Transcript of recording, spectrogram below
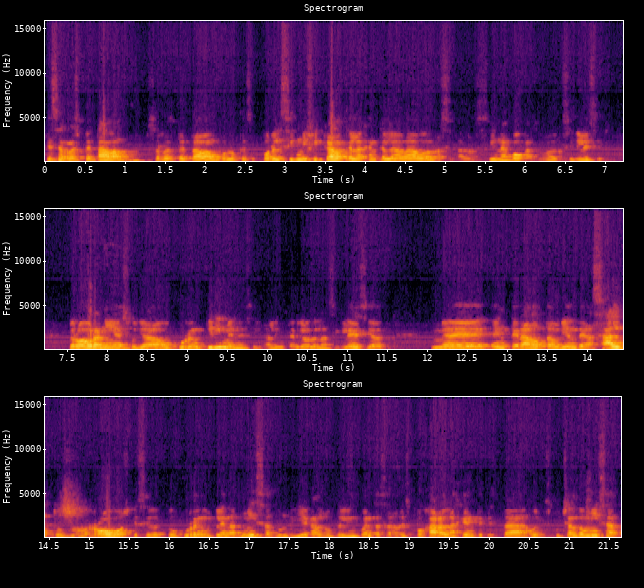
que se respetaban, se respetaban por, lo que, por el significado que la gente le ha dado a las, a las sinagogas, a las iglesias. Pero ahora ni eso, ya ocurren crímenes al interior de las iglesias. Me he enterado también de asaltos, ¿no? robos que, se, ocurren en plenas misas, donde llegan los delincuentes a despojar a la gente que está escuchando misa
